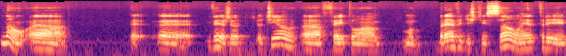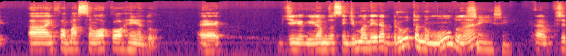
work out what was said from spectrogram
Não, é, veja, eu tinha feito uma, uma, breve distinção entre a informação ocorrendo, digamos assim, de maneira bruta no mundo, né? Sim, sim é, você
